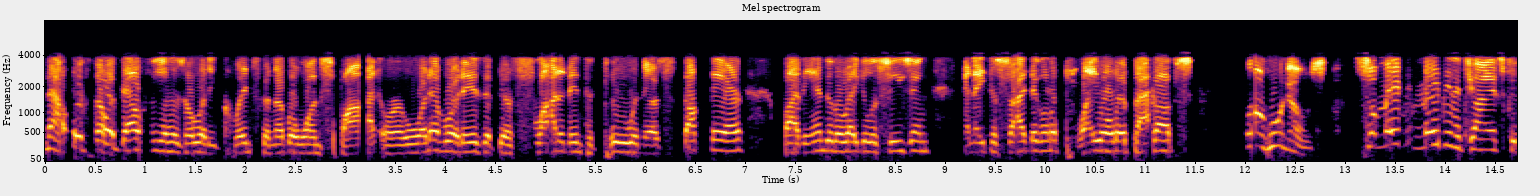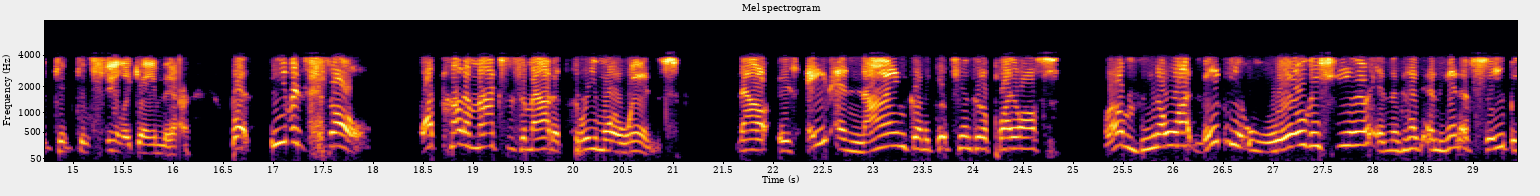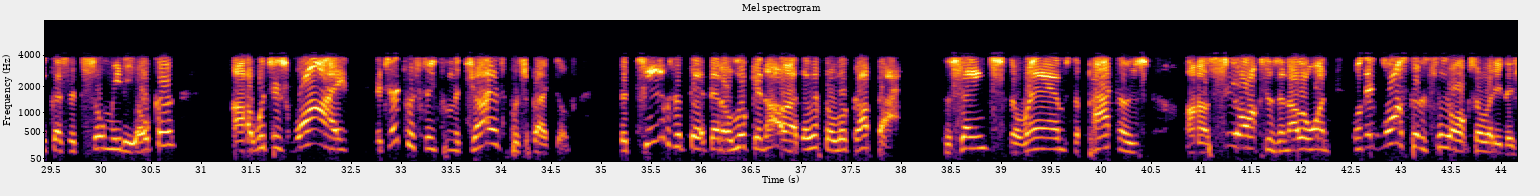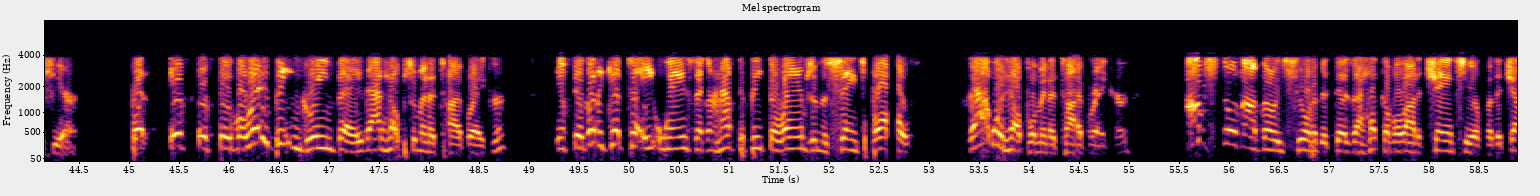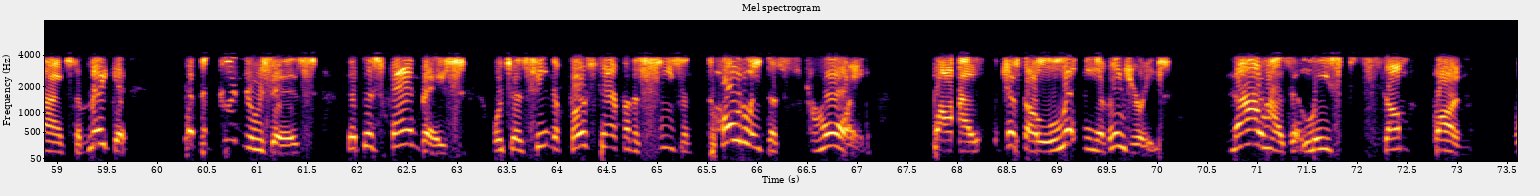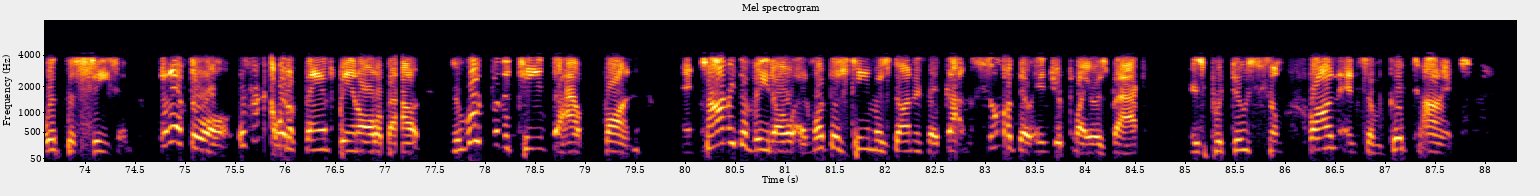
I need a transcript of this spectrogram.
Now, if Philadelphia has already clinched the number one spot or whatever it is, if they're slotted into two and they're stuck there by the end of the regular season and they decide they're going to play all their backups, well, who knows? So maybe maybe the Giants can, can, can steal a game there. But even so, that kind of maxes them out at three more wins. Now, is eight and nine going to get you into the playoffs? Well, you know what? Maybe it will this year in the, in the NFC because it's so mediocre, uh, which is why it's interesting from the Giants' perspective. The teams that they, that are looking uh, they have to look up at the Saints, the Rams, the Packers, uh, Seahawks is another one. Well, they've lost to the Seahawks already this year, but if if they've already beaten Green Bay, that helps them in a tiebreaker. If they're going to get to eight wins, they're going to have to beat the Rams and the Saints both. That would help them in a tiebreaker. I'm still not very sure that there's a heck of a lot of chance here for the Giants to make it. But the good news is that this fan base, which has seen the first half of the season totally destroyed by just a litany of injuries, now has at least some fun with the season. And after all, isn't that what a fan's being all about? You root for the team to have fun. And Tommy DeVito and what this team has done is they've gotten some of their injured players back – is produce some fun and some good times.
